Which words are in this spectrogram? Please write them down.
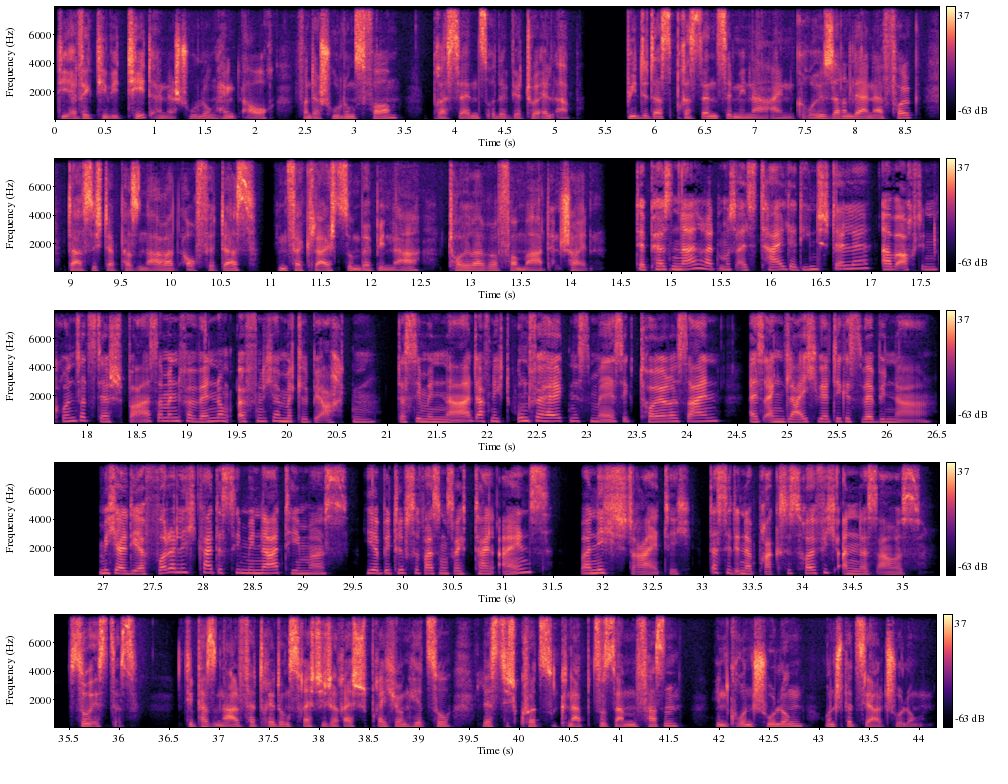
Die Effektivität einer Schulung hängt auch von der Schulungsform, Präsenz oder virtuell ab. Bietet das Präsenzseminar einen größeren Lernerfolg, darf sich der Personalrat auch für das im Vergleich zum Webinar teurere Format entscheiden. Der Personalrat muss als Teil der Dienststelle aber auch den Grundsatz der sparsamen Verwendung öffentlicher Mittel beachten. Das Seminar darf nicht unverhältnismäßig teurer sein als ein gleichwertiges Webinar. Michael, die Erforderlichkeit des Seminarthemas hier Betriebsverfassungsrecht Teil 1 war nicht streitig. Das sieht in der Praxis häufig anders aus. So ist es. Die personalvertretungsrechtliche Rechtsprechung hierzu lässt sich kurz und knapp zusammenfassen in Grundschulungen und Spezialschulungen.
